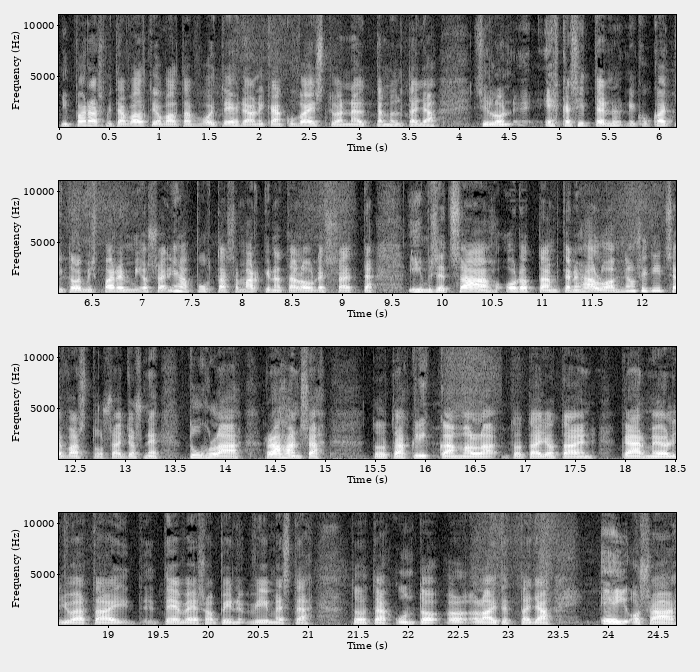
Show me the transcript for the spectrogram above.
niin paras mitä valtiovalta voi tehdä on ikään kuin väistyä näyttämöltä, ja silloin ehkä sitten niin kuin kaikki toimisi paremmin jossain ihan puhtaassa markkinataloudessa, että ihmiset saa odottaa mitä ne haluaa. Ne on sitten itse vastuussa, että jos ne tuhlaa rahansa tota, klikkaamalla tota, jotain käärmeöljyä tai TV-sopin viimeistä tota, kuntolaitetta ja ei osaa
